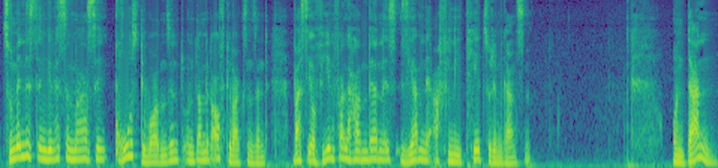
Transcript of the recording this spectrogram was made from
zumindest in gewissem Maße groß geworden sind und damit aufgewachsen sind. Was sie auf jeden Fall haben werden, ist, sie haben eine Affinität zu dem Ganzen. Und dann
